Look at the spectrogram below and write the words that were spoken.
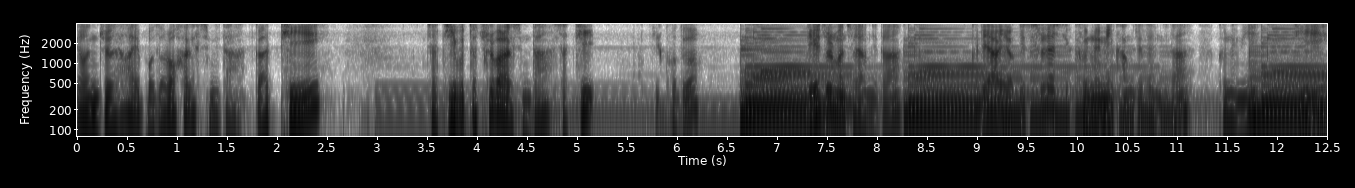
연주해 보도록 하겠습니다. 그러니까 D 자 D부터 출발하겠습니다. 자 D D 코드 네 줄만 쳐야 합니다. 그래야 여기 slash 근음이 강조됩니다. 근음이 D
